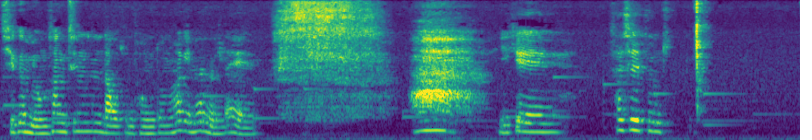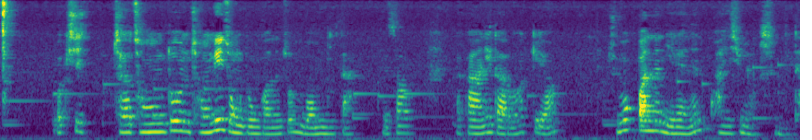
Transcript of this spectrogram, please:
지금 영상 찍는다고 좀 정돈을 하긴 했는데, 아, 이게 사실 좀, 역시 제가 정돈, 정리 정돈과는 좀 멉니다. 그래서 약간 아니다로 할게요. 주목받는 일에는 관심이 없습니다.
